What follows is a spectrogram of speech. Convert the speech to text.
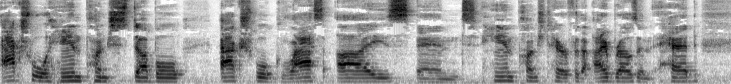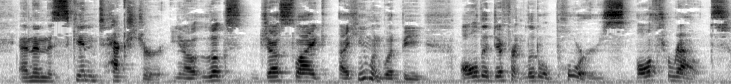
actual hand punch stubble, actual glass eyes, and hand punched hair for the eyebrows and head. And then the skin texture, you know, it looks just like a human would be. All the different little pores all throughout.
